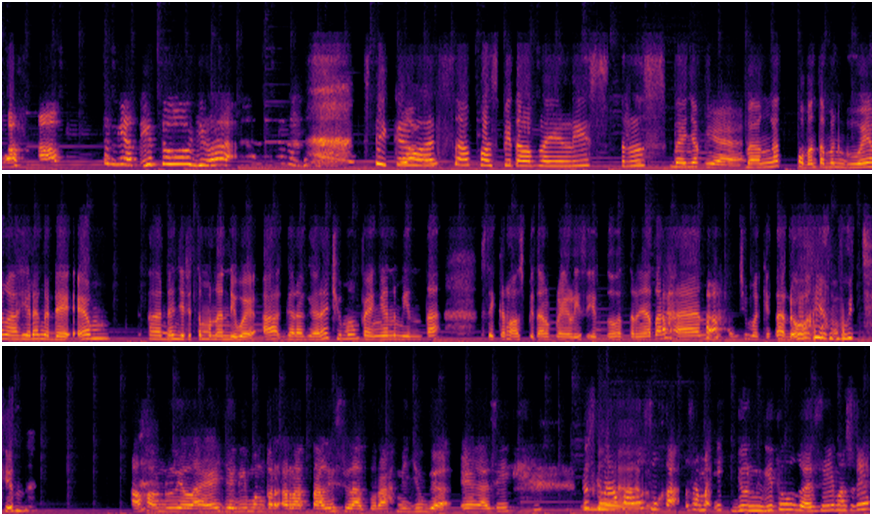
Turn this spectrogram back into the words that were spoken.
WhatsApp ternyata itu gila stiker wow. WhatsApp hospital playlist terus banyak yeah. banget teman-teman gue yang akhirnya nge DM uh, eh, dan jadi temenan di WA gara-gara cuma pengen minta stiker hospital playlist itu ternyata kan bukan cuma kita doang yang bucin Alhamdulillah ya jadi mempererat tali silaturahmi juga ya nggak sih terus Bener. kenapa lo suka sama Ikjun gitu nggak sih maksudnya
